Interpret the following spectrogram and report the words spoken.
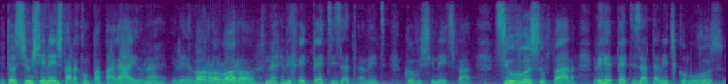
Então, se um chinês fala com um papagaio, né, ele loro, loro, né, ele repete exatamente como o chinês fala. Se o russo fala, ele repete exatamente como o russo.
